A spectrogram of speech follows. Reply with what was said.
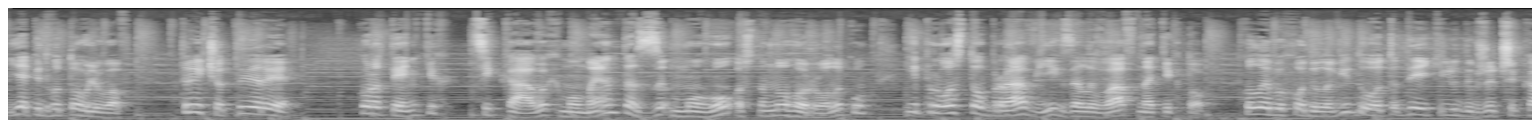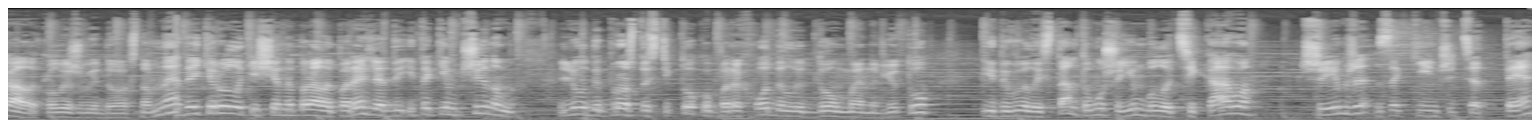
я підготовлював 3-4 коротеньких, цікавих момента з мого основного ролику і просто брав їх, заливав на TikTok. Коли виходило відео, то деякі люди вже чекали, коли ж відео основне. Деякі ролики ще не брали перегляди, і таким чином люди просто з TikTok переходили до мене в YouTube і дивились там, тому що їм було цікаво, чим же закінчиться те,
